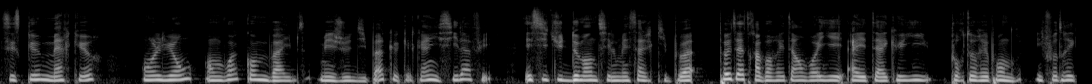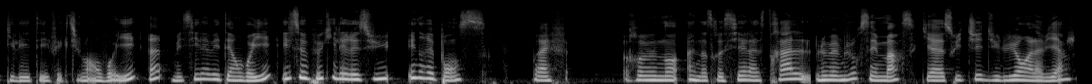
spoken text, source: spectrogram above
C'est ce que Mercure en Lion envoie comme vibes. Mais je dis pas que quelqu'un ici l'a fait. Et si tu te demandes si le message qui peut peut-être avoir été envoyé a été accueilli pour te répondre, il faudrait qu'il ait été effectivement envoyé. Hein mais s'il avait été envoyé, il se peut qu'il ait reçu une réponse. Bref, revenons à notre ciel astral, le même jour, c'est Mars qui a switché du lion à la Vierge,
